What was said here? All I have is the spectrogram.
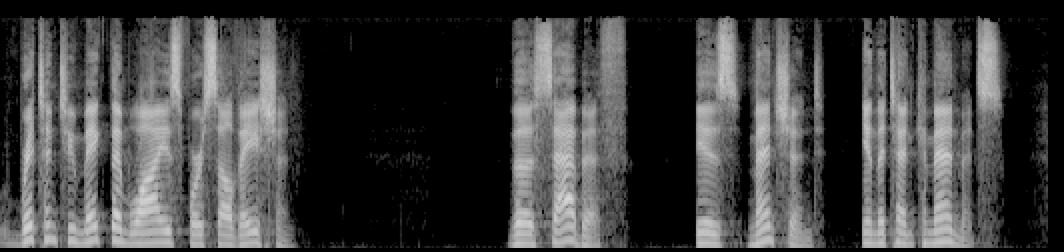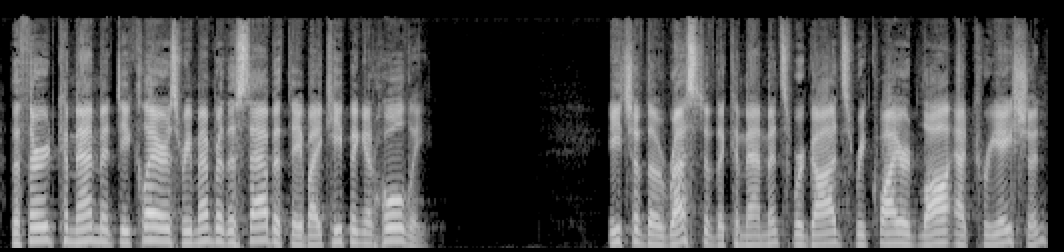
written to make them wise for salvation. The Sabbath is mentioned in the 10 commandments. The third commandment declares, Remember the Sabbath day by keeping it holy. Each of the rest of the commandments were God's required law at creation.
